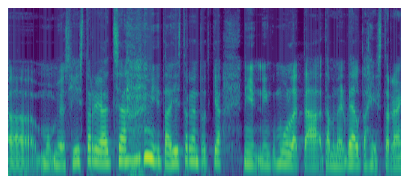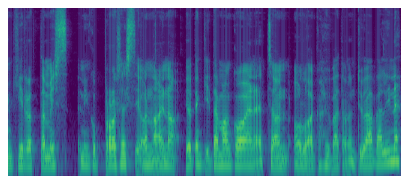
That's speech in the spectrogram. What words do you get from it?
äh, myös historioitsija niin, tai historian tutkija, niin, niin kuin mulle tämä tämmöinen velkahistorian kirjoittamisprosessi niin on aina jotenkin, tämän koen, että se on ollut aika hyvä tämmöinen työväline,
